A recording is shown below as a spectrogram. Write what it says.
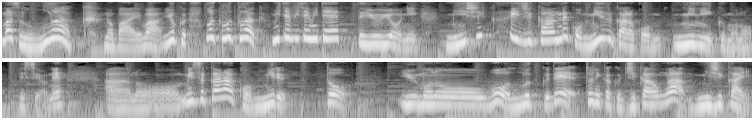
まず look の場合はよく look look look 見て見て見てっていうように短い時間でこう自らこう見に行くものですよね。あの、自らこう見るというものを look でとにかく時間が短い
